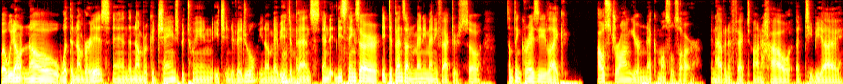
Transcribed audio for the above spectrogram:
But we don't know what the number is, and the number could change between each individual. You know, maybe mm-hmm. it depends. And these things are, it depends on many, many factors. So something crazy like how strong your neck muscles are can have an effect on how a TBI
